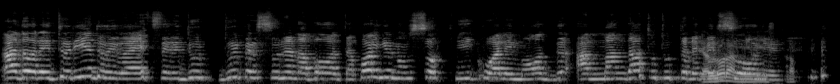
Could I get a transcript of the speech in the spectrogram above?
Allora, in teoria doveva essere due, due persone alla volta, poi io non so chi, quale mod, ha mandato tutte le E allora persone. amministra.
